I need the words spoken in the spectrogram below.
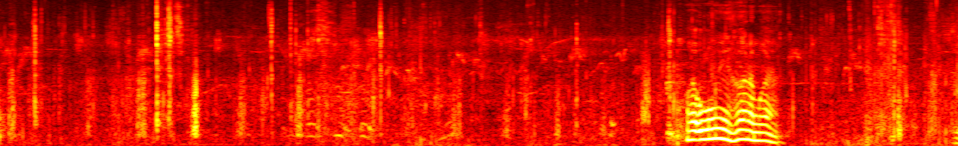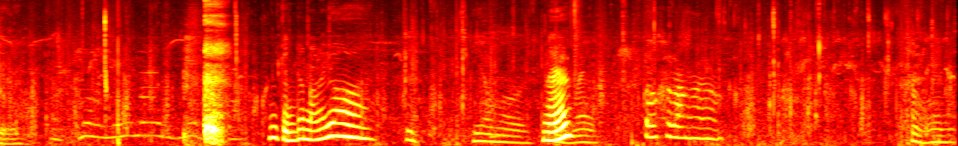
ก ลุ่มอืมชอบเฮ้ยอู้มีเพื่อนนะเมื่อคนกินตัวน้อยย่อเยี่ยมเลย นะ ไม่ ก็ขบังอะ ข้างในนะ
